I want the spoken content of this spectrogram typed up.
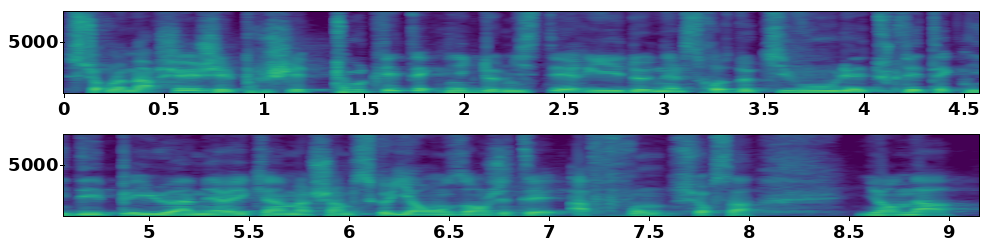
sur le marché. J'ai épluché toutes les techniques de Mystery, de Nels Rose, de qui vous voulez, toutes les techniques des PUA américains, machin, parce qu'il y a 11 ans, j'étais à fond sur ça. Il y en a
